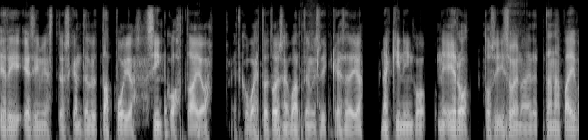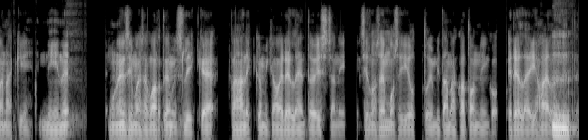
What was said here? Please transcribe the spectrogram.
eri esimiestyöskentelytapoja siinä kohtaa jo, että kun vaihtoi toiseen vartioimisliikkeeseen ja näki niinku ne erot tosi isoina, että tänä päivänäkin niin mun ensimmäisen vartioimisliikkeen päällikkö, mikä on edelleen töissä, niin sillä on semmoisia juttuja, mitä mä katon niinku edelleen ihailen, Mm. että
